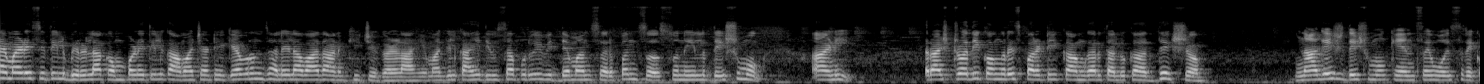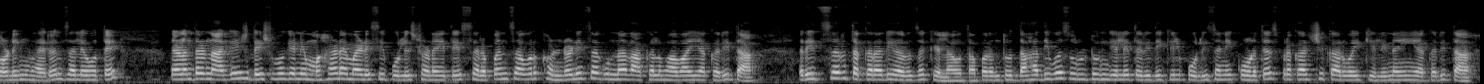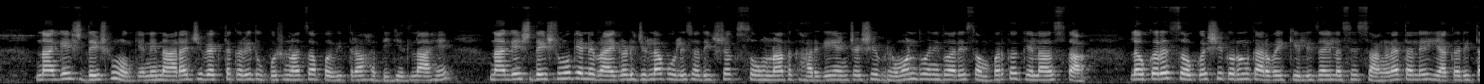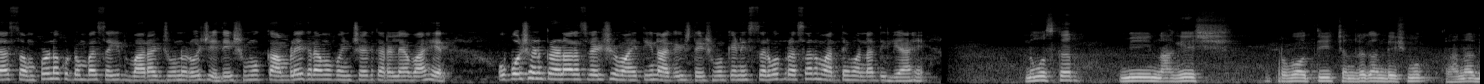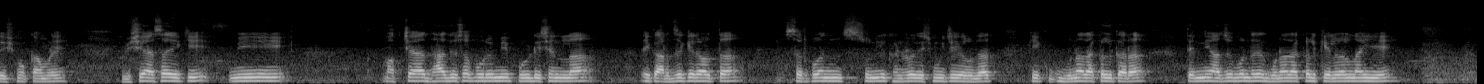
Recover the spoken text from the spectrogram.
एमआयडीसीतील बिर्ला कंपनीतील कामाच्या ठेक्यावरून झालेला वाद आणखी चिघळला आहे. मागील काही दिवसापूर्वी विद्यमान सरपंच सुनील देशमुख आणि राष्ट्रवादी काँग्रेस पार्टी कामगार तालुका अध्यक्ष नागेश देशमुख यांचे व्हॉइस रेकॉर्डिंग व्हायरल झाले होते. त्यानंतर नागेश देशमुख यांनी महाड एमआयडीसी पोलीस ठाणे येथे सरपंचावर खंडणीचा गुन्हा दाखल व्हावा याकरिता रितसर तक्रारी अर्ज केला होता. परंतु दहा दिवस उलटून गेले तरी देखील पोलिसांनी कोणत्याच प्रकारची कारवाई केली नाही. याकरिता नागेश देशमुख यांनी नाराजी व्यक्त करीत उपोषणाचा पवित्रा हाती घेतला आहे. नागेश देशमुख यांनी रायगड जिल्हा पोलीस अधीक्षक सोमनाथ घारगे यांच्याशी भ्रमणध्वनीद्वारे संपर्क केला असता लवकरच चौकशी करून कारवाई केली जाईल असे सांगण्यात आले. याकरिता संपूर्ण कुटुंबासहित बारा जून रोजी देशमुख कांबळे ग्रामपंचायत कार्यालयाबाहेर उपोषण करणार असल्याची माहिती नागेश देशमुख यांनी सर्व प्रसार माध्यमांना दिली आहे. नमस्कार मी नागेश प्रभावती चंद्रकांत देशमुख राहणार देशमुख कांबळे. विषय असा आहे की मी मागच्या दहा दिवसापूर्वी मी पोलीस स्टेशनला एक अर्ज केला होता. सरपंच सुनील खंडराव देशमुखच्या विरोधात की गुन्हा दाखल करा. त्यांनी अजूनपर्यंत काही गुन्हा दाखल केलेला नाही आहे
